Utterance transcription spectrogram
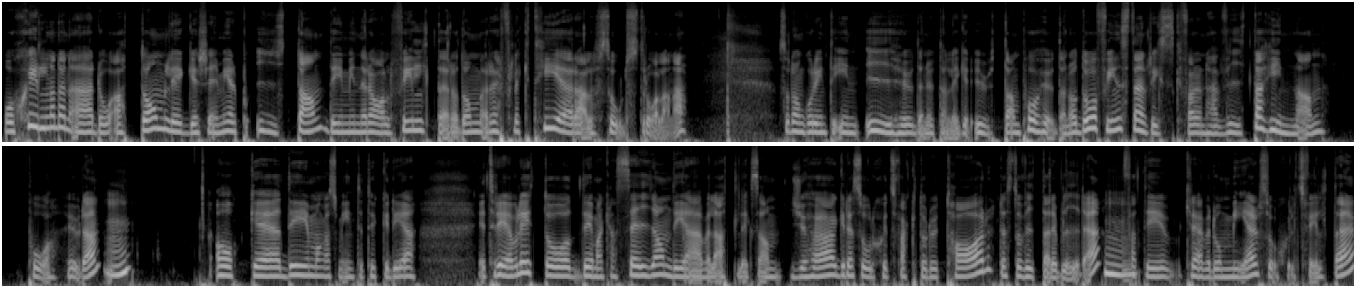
Och skillnaden är då att de lägger sig mer på ytan, det är mineralfilter och de reflekterar solstrålarna. Så de går inte in i huden utan ligger utanpå huden och då finns det en risk för den här vita hinnan på huden. Mm. Och eh, det är många som inte tycker det är trevligt och det man kan säga om det är väl att liksom, ju högre solskyddsfaktor du tar desto vitare blir det. Mm. För att det kräver då mer solskyddsfilter.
